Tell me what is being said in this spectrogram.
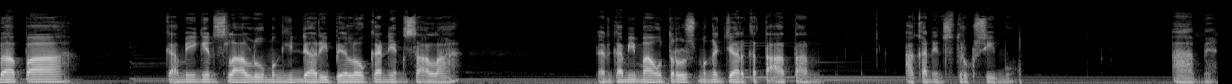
Bapak, kami ingin selalu menghindari belokan yang salah, dan kami mau terus mengejar ketaatan akan instruksimu. Amin.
